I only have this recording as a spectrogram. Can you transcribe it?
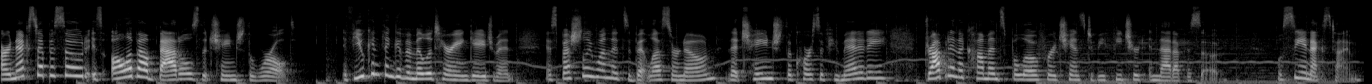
Our next episode is all about battles that changed the world. If you can think of a military engagement, especially one that's a bit lesser known, that changed the course of humanity, drop it in the comments below for a chance to be featured in that episode. We'll see you next time.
